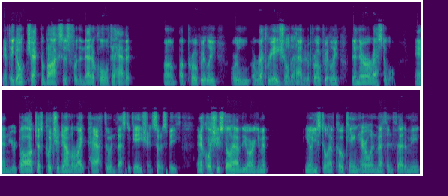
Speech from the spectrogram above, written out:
And if they don't check the boxes for the medical to have it um, appropriately or a recreational to have it appropriately, then they're arrestable. And your dog just puts you down the right path to investigation, so to speak. And of course, you still have the argument, you know, you still have cocaine, heroin, methamphetamine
